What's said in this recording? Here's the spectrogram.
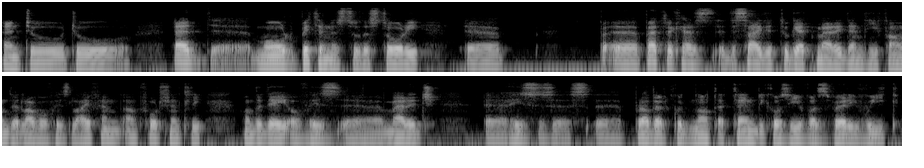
And to to add uh, more bitterness to the story, uh, Patrick has decided to get married and he found the love of his life. And unfortunately, on the day of his uh, marriage, uh, his uh, uh, brother could not attend because he was very weak.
